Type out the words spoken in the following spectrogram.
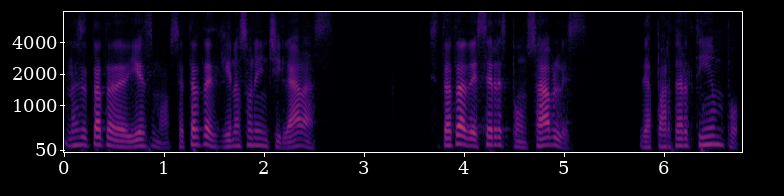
No se trata de diezmos, se trata de que no son enchiladas. Se trata de ser responsables, de apartar tiempo.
